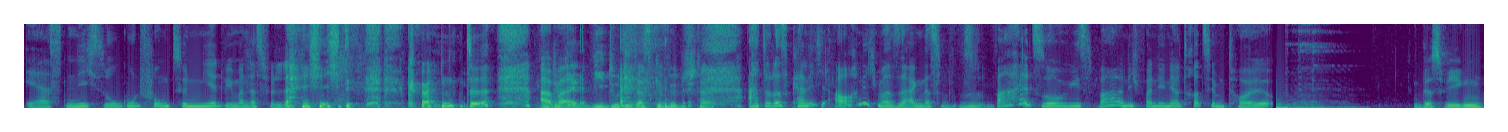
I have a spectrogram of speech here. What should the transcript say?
erst nicht so gut funktioniert, wie man das vielleicht könnte. Aber wie du, dir, wie du dir das gewünscht hast. Ach du, das kann ich auch nicht mal sagen. Das war halt so, wie es war und ich fand ihn ja trotzdem toll. Deswegen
